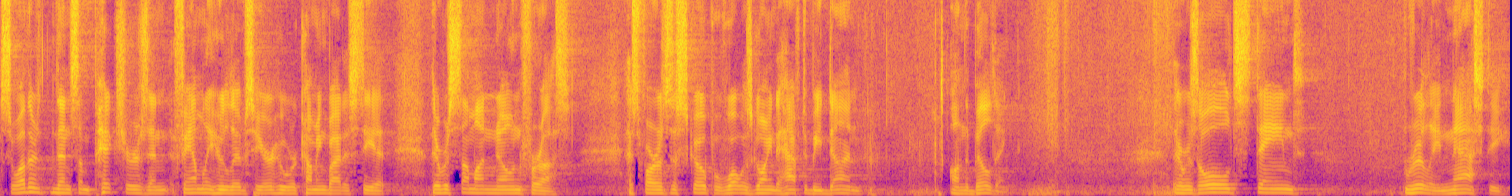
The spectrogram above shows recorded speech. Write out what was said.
So, other than some pictures and family who lives here who were coming by to see it, there was some unknown for us as far as the scope of what was going to have to be done on the building. There was old, stained, really nasty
